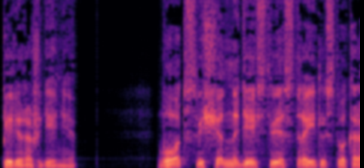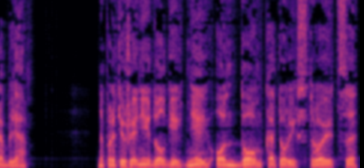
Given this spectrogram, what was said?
перерождение. Вот священнодействие строительства корабля. На протяжении долгих дней он дом, который строится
